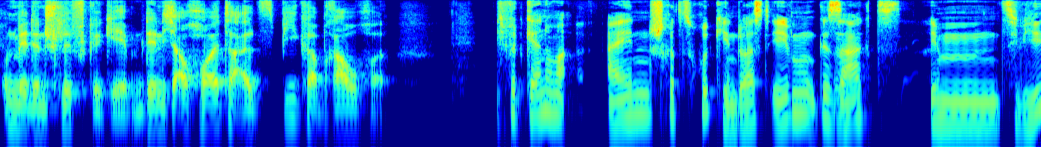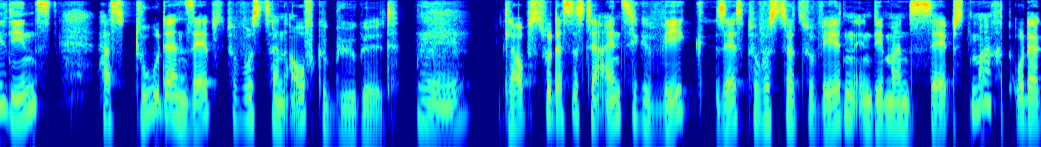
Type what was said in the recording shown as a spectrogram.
Und mir den Schliff gegeben, den ich auch heute als Speaker brauche. Ich würde gerne mal einen Schritt zurückgehen. Du hast eben gesagt, im Zivildienst hast du dein Selbstbewusstsein aufgebügelt. Mhm. Glaubst du, das ist der einzige Weg, selbstbewusster zu werden, indem man es selbst macht? Oder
